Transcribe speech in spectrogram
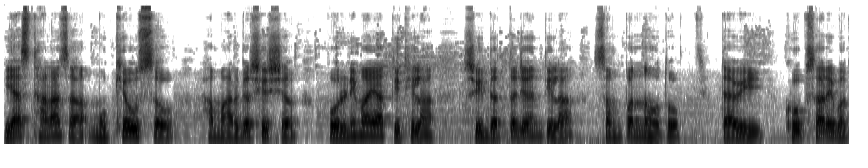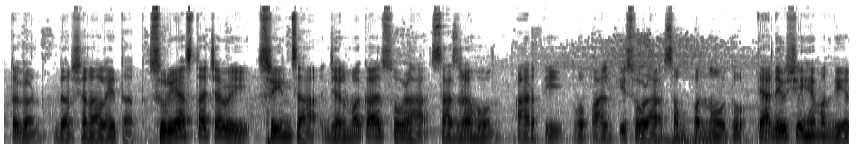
या स्थानाचा मुख्य उत्सव हा मार्गशीर्ष पौर्णिमा या तिथीला श्री दत्त जयंतीला संपन्न होतो. त्यावेळी खूप सारे भक्तगण दर्शनाला येतात. सूर्यास्ताच्या वेळी श्रींचा जन्मकाळ सोहळा साजरा होऊन आरती व पालखी सोहळा संपन्न होतो. त्या दिवशी हे मंदिर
